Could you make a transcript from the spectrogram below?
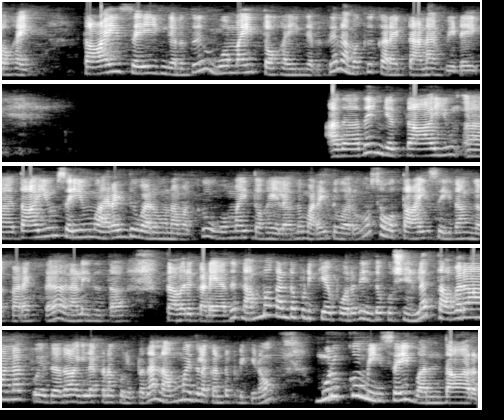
தொகை. தாய் செய்ங்கிறது உவமை தொகைங்கிறது நமக்கு கரெக்டான விடை. அதாவது இங்க தாயும் தாயும் செய்யும் மறைந்து வரும் நமக்கு உவமை தொகையில வந்து மறைந்து வரும். ஸோ தாய் செய்தான் இங்க கரெக்ட் அதனால இது த தவறு கிடையாது. நம்ம கண்டுபிடிக்க போறது இந்த கொஸ்டின்ல தவறான இதான் இலக்கண குறிப்பை தான். நம்ம இதுல கண்டுபிடிக்கணும். முறுக்கு மீசை வந்தார்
